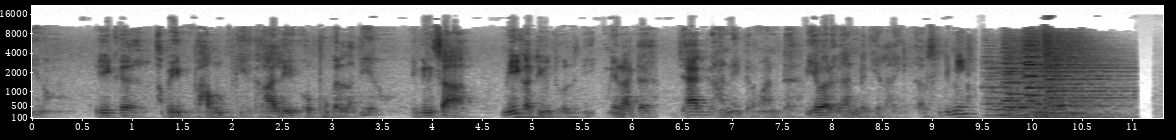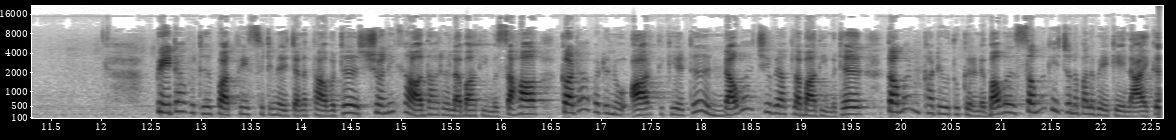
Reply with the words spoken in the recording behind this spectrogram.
තියෙනවා. ඒක අපි පෞද්ගලික කාලේ ඔප්පු කරලා තියෙනවා. ඒක නිසා මේ කටයුතු වලදී මේ රට ජයග්‍රහණය කරවන්නට පියවර ගන්න කියලා ඉල්ලා සිටිමින් පීඩාවට පත්වී සිටින ජනතාවට ශනික ආධාර ලබා දීම සහ කඩාවැටුණු ආර්ථිකයට නව ජීවයක් ලබා දීමට තමන් කටයුතු කරන බව සමගී ජන බලවේගයේ නායක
